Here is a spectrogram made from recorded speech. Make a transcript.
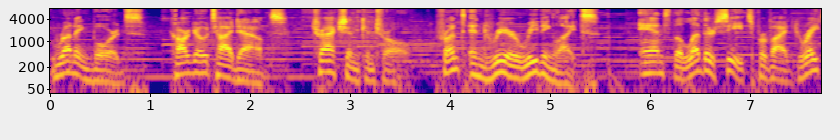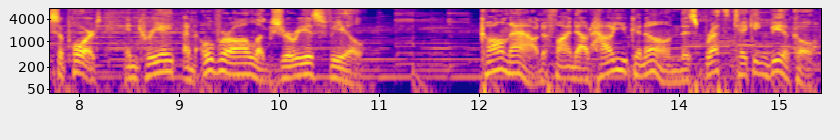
running boards, cargo tie downs, traction control, front and rear reading lights, and the leather seats provide great support and create an overall luxurious feel. Call now to find out how you can own this breathtaking vehicle.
